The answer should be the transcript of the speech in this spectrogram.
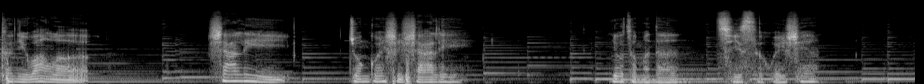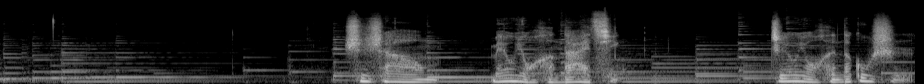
可你忘了，沙砾。终归是沙砾，又怎么能起死回生？世上没有永恒的爱情，只有永恒的故事。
